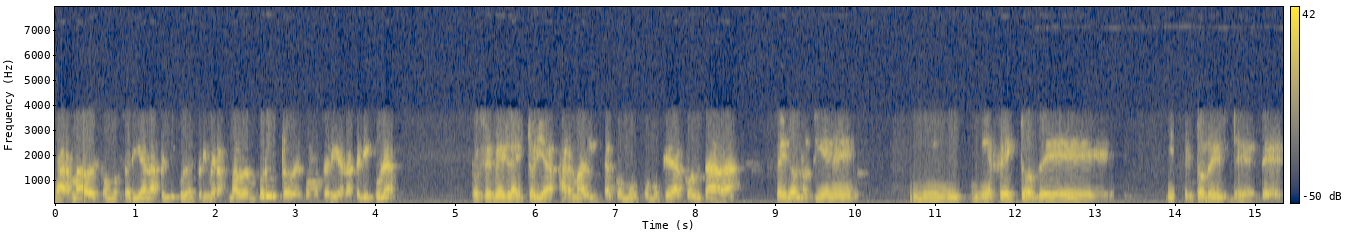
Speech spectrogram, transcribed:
armado de cómo sería la película, el primer armado en bruto de cómo sería la película. Entonces ves la historia armadita como, como queda contada, pero no tiene ni, ni efectos de ni efectos de,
